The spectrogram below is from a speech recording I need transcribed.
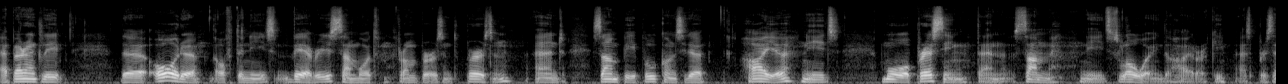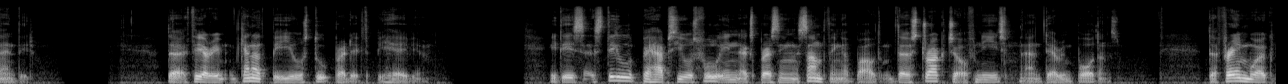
Apparently, the order of the needs varies somewhat from person to person, and some people consider higher needs more pressing than some needs lower in the hierarchy as presented. The theory cannot be used to predict behavior. It is still perhaps useful in expressing something about the structure of needs and their importance. The framework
